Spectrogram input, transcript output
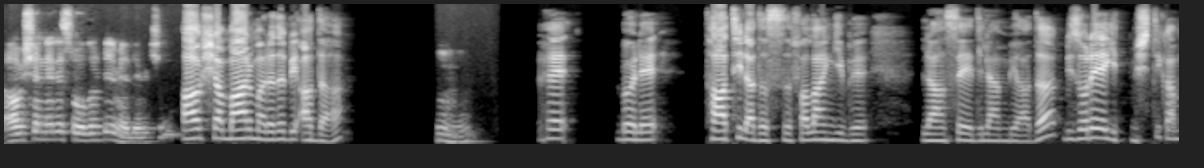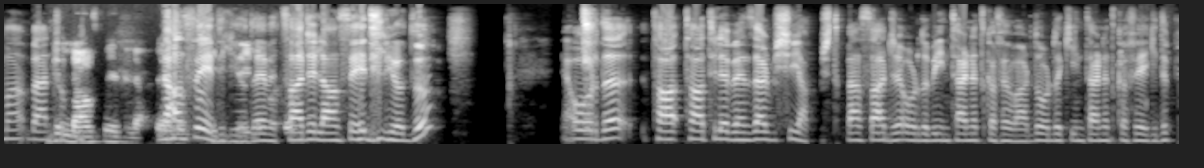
Avşa neresi olduğunu bilmediğim için. Avşa Marmara'da bir ada. Hı hı. Ve böyle tatil adası falan gibi lanse edilen bir ada. Biz oraya gitmiştik ama ben çok... lanse edilen. Lanse ediliyordu evet. Sadece lanse ediliyordu. Yani orada ta- tatile benzer bir şey yapmıştık. Ben sadece orada bir internet kafe vardı. Oradaki internet kafeye gidip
